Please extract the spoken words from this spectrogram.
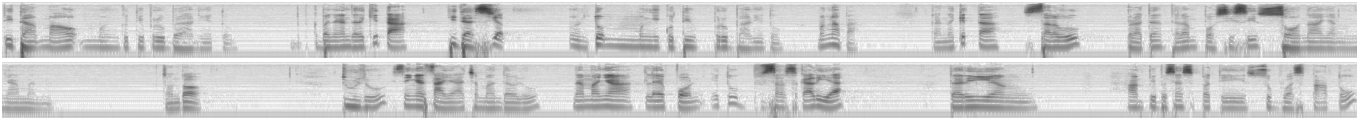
tidak mau mengikuti perubahan itu. Kebanyakan dari kita tidak siap untuk mengikuti perubahan itu. Mengapa? Karena kita selalu berada dalam posisi zona yang nyaman. Contoh, dulu seingat saya zaman dahulu namanya telepon itu besar sekali ya dari yang hampir besar seperti sebuah sepatu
